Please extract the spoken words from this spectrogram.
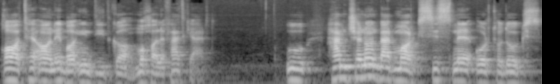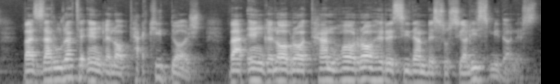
قاطعانه با این دیدگاه مخالفت کرد. او همچنان بر مارکسیسم ارتودکس و ضرورت انقلاب تأکید داشت و انقلاب را تنها راه رسیدن به سوسیالیسم می‌دانست.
